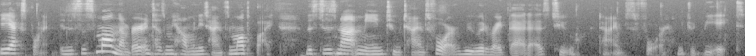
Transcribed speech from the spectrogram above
the exponent. It is a small number and tells me how many times to multiply. This does not mean 2 times 4. We would write that as 2 times 4, which would be 8.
